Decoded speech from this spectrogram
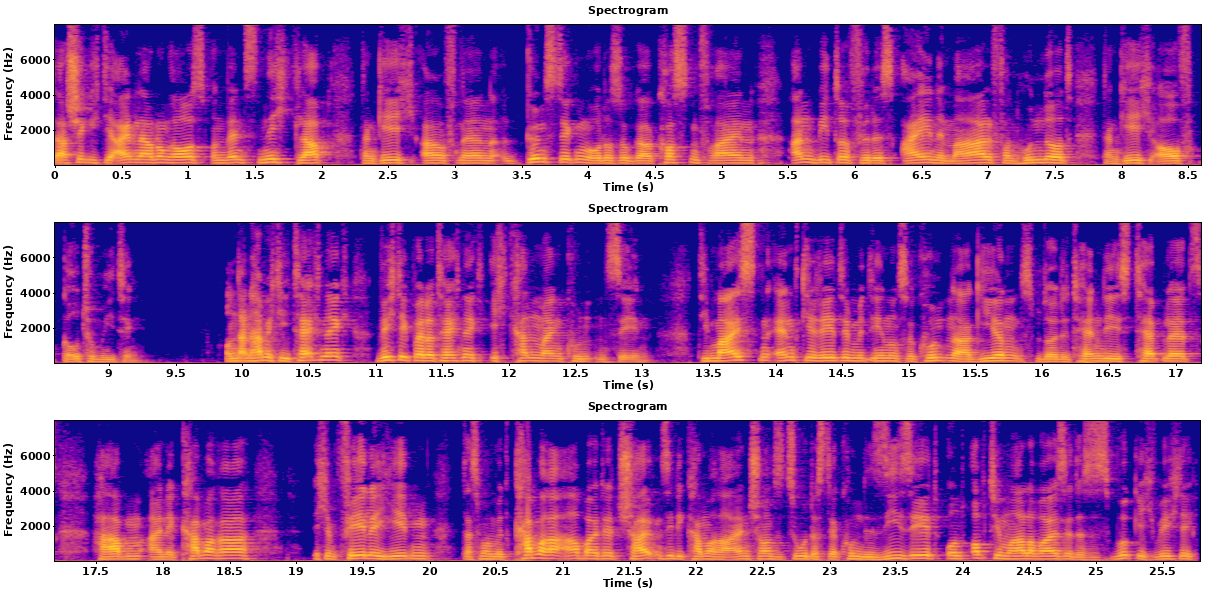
da schicke ich die Einladung raus und wenn es nicht klappt, dann gehe ich auf einen günstigen oder sogar kostenfreien Anbieter für das eine Mal von 100, dann gehe ich auf GoToMeeting. Und dann habe ich die Technik. Wichtig bei der Technik, ich kann meinen Kunden sehen. Die meisten Endgeräte, mit denen unsere Kunden agieren, das bedeutet Handys, Tablets, haben eine Kamera. Ich empfehle jedem, dass man mit Kamera arbeitet. Schalten Sie die Kamera ein, schauen Sie zu, dass der Kunde Sie sieht und optimalerweise, das ist wirklich wichtig,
